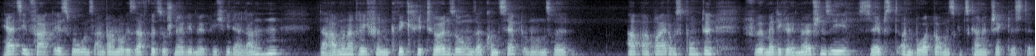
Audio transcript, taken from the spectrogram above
Herzinfarkt ist, wo uns einfach nur gesagt wird, so schnell wie möglich wieder landen. Da haben wir natürlich für einen Quick Return so unser Konzept und unsere Abarbeitungspunkte für Medical Emergency. Selbst an Bord bei uns gibt es keine Checkliste.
